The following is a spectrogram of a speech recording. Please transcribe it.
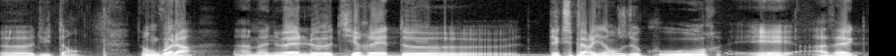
euh, du temps. Donc voilà, un manuel tiré d'expériences de, de cours et avec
